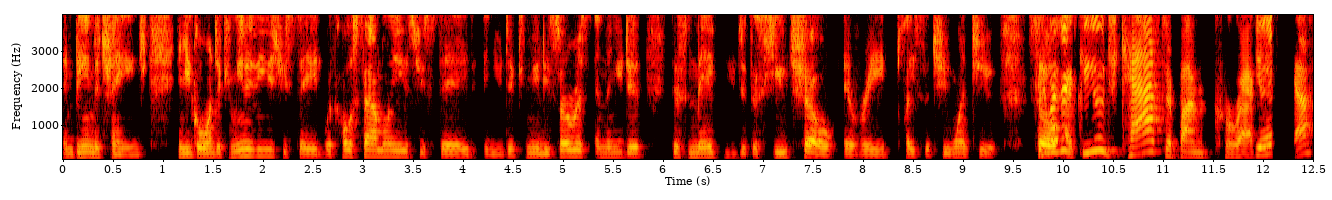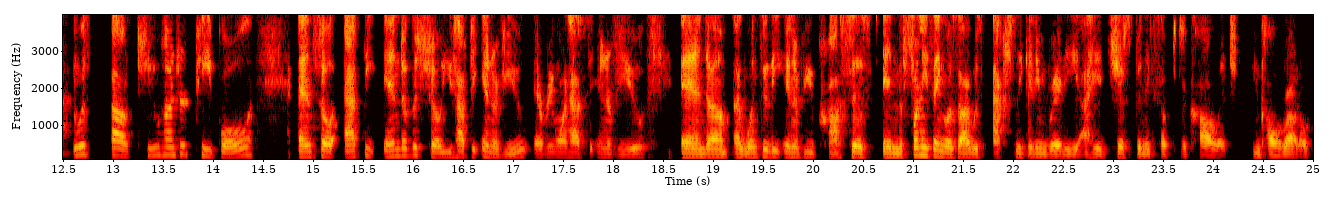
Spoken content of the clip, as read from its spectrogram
and being a change and you go into communities you stayed with host families you stayed and you did community service and then you did this made you did this huge show every place that you went to so it was a I, huge cast if i'm correct yeah, yeah it was about 200 people. And so at the end of the show, you have to interview. Everyone has to interview. And um, I went through the interview process. And the funny thing was, I was actually getting ready. I had just been accepted to college in Colorado.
